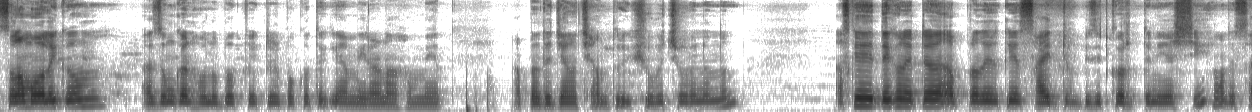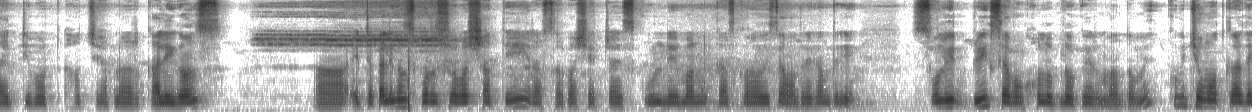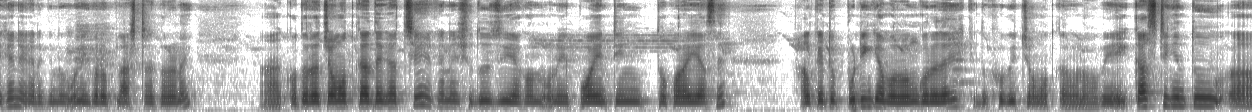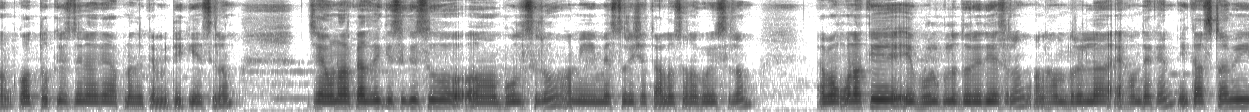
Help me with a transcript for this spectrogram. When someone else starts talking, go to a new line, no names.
আসসালামু আলাইকুম। আজম খান হলো ব্লক ফ্যাক্টরির পক্ষ থেকে আমি রানা আহমেদ আপনাদের জানাচ্ছি আন্তরিক শুভেচ্ছা অভিনন্দন। আজকে দেখুন একটা আপনাদেরকে সাইট ভিজিট করতে নিয়ে আসছি। আমাদের সাইটটি হচ্ছে আপনার কালীগঞ্জ। এটা কালীগঞ্জ পৌরসভার সাথে রাস্তার পাশে একটা স্কুল নির্মাণ কাজ করা হয়েছে আমাদের এখান থেকে। সলিড ব্রিক্স এবং হলো ব্লকের মাধ্যমে। খুবই চমৎকার দেখেন, এখানে কিন্তু উনি কোনো প্লাস্টার করে নাই। কতটা চমৎকার দেখাচ্ছে। এখানে শুধু যে এখন উনি পয়েন্টিং তো করাই আছে। হালকা একটু পুডিং এবং রং করে দেয়, কিন্তু খুবই চমৎকার মনে হবে। এই কাজটি কিন্তু গত কিছুদিন আগে আপনাদেরকে আমি দেখিয়েছিলাম যে ওনার কাজে কিছু কিছু ভুল ছিল। আমি মেস্তরির সাথে আলোচনা করেছিলাম এবং ওনাকে এই ভুলগুলো ধরিয়ে দিয়েছিলাম। আলহামদুলিল্লাহ, এখন দেখেন, এই কাজটা আমি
